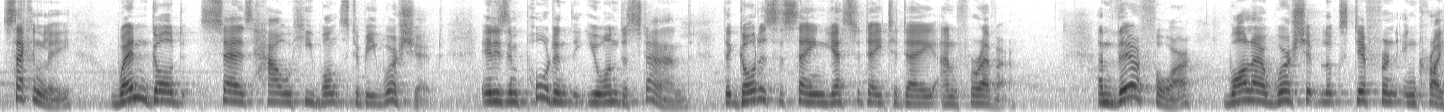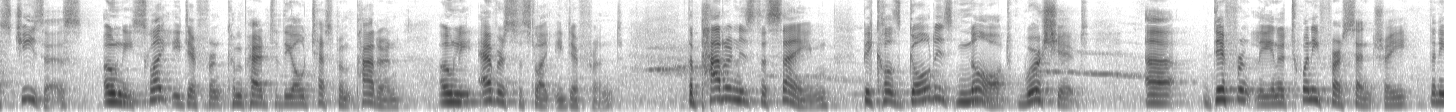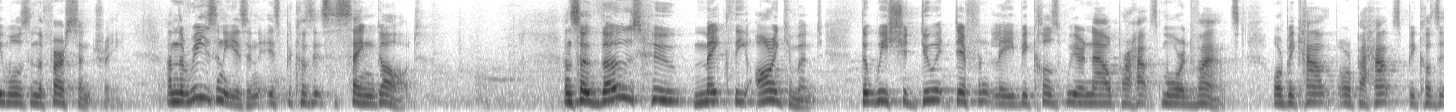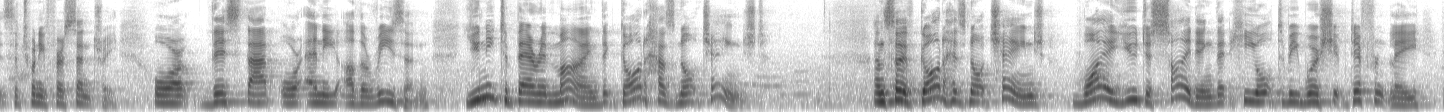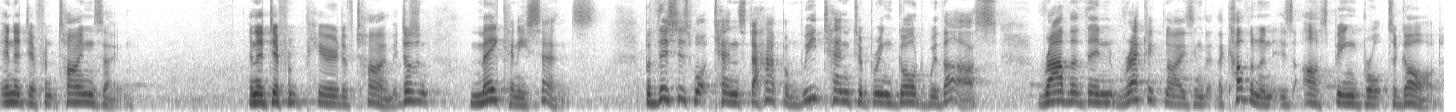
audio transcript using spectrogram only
Secondly, when God says how he wants to be worshipped, it is important that you understand that God is the same yesterday, today, and forever. And therefore, while our worship looks different in Christ Jesus, only slightly different compared to the Old Testament pattern, only ever so slightly different, the pattern is the same because God is not worshipped uh, differently in a 21st century than he was in the first century. And the reason he isn't is because it's the same God. And so those who make the argument that we should do it differently because we are now perhaps more advanced, or, or perhaps because it's the 21st century, or this, that, or any other reason, you need to bear in mind that God has not changed. And so, if God has not changed, why are you deciding that he ought to be worshipped differently in a different time zone, in a different period of time? It doesn't make any sense. But this is what tends to happen. We tend to bring God with us rather than recognizing that the covenant is us being brought to God.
